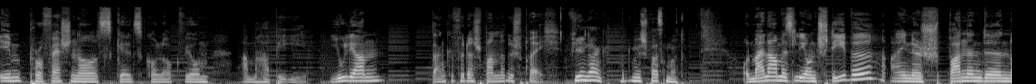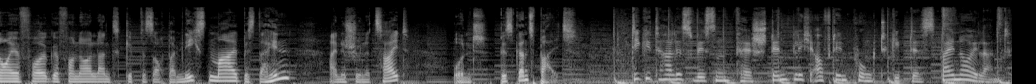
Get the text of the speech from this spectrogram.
im Professional Skills Kolloquium am HPI. Julian, danke für das spannende Gespräch. Vielen Dank, hat mir Spaß gemacht. Und mein Name ist Leon Stäbe. Eine spannende neue Folge von Neuland gibt es auch beim nächsten Mal. Bis dahin, eine schöne Zeit und bis ganz bald. Digitales Wissen verständlich auf den Punkt gibt es bei Neuland,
